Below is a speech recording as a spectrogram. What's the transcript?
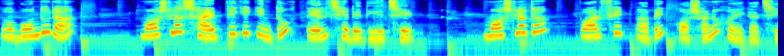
তো বন্ধুরা মশলার সাইড থেকে কিন্তু তেল ছেড়ে দিয়েছে। মশলাটা পারফেক্টভাবে কষানো হয়ে গেছে।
